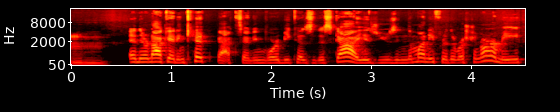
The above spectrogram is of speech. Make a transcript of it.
Mhm. And they're not getting kickbacks anymore because this guy is using the money for the Russian army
